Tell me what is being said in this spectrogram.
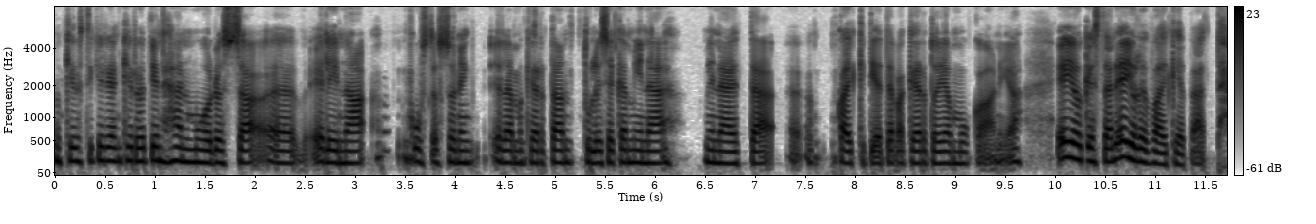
No kirjoitikirjan kirjoitin hän muodossa. Elina Gustafssonin elämäkertaan tuli sekä minä, minä että kaikki tietävä kertoja mukaan. Ja ei oikeastaan, ei ole vaikea päättää.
